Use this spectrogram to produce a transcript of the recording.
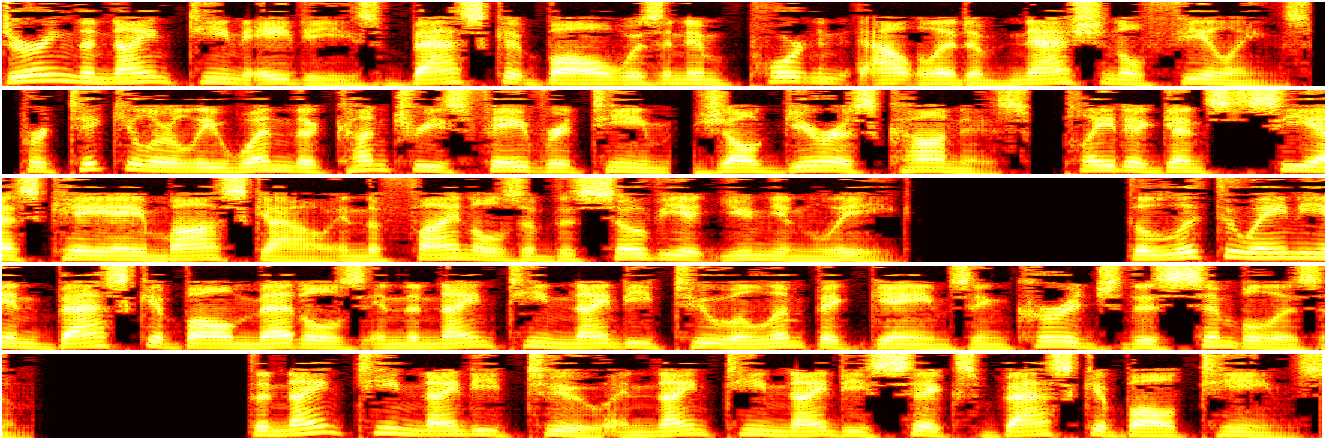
During the 1980s basketball was an important outlet of national feelings, particularly when the country's favorite team, Žalgiris Kaunas, played against CSKA Moscow in the finals of the Soviet Union League. The Lithuanian basketball medals in the 1992 Olympic Games encourage this symbolism. The 1992 and 1996 basketball teams,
